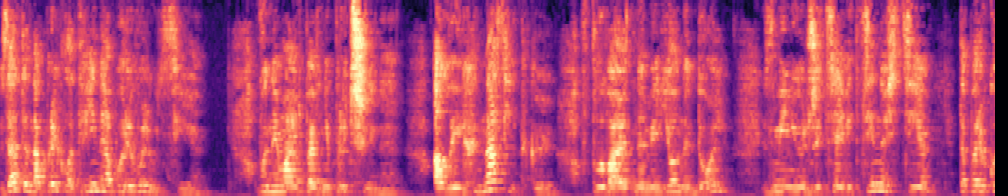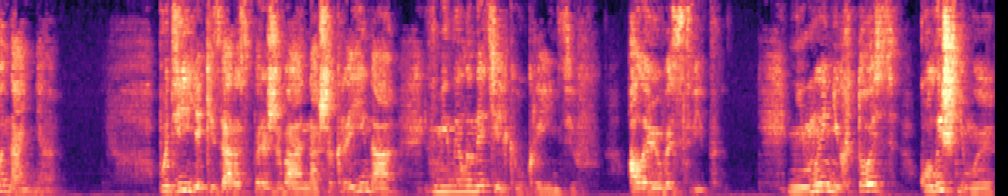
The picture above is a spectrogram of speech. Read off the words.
Взяти, наприклад, війни або революції. Вони мають певні причини, але їх наслідки впливають на мільйони доль, змінюють життєві цінності та переконання. Події, які зараз переживає наша країна, змінили не тільки українців, але й увесь світ. Ні ми, ні хтось колишніми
